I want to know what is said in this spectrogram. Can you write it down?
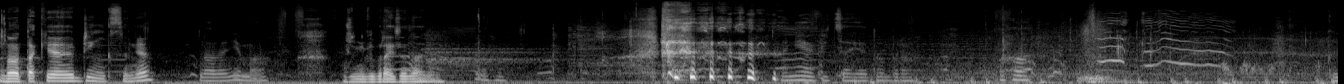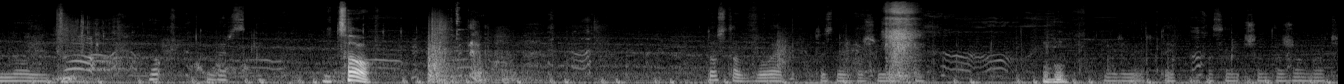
No, takie jinxy, nie? No ale nie ma. Może nie wybrać zadania. Aha. A nie, widzę je, dobra. Aha. Gnoje. No, werski. No co? Dostał w łeb, to jest najważniejsze. Mhm. Będziemy tutaj was szantażować.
